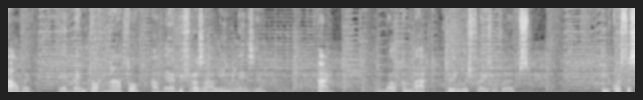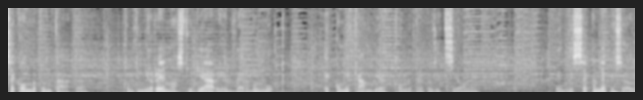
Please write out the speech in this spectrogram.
Salve e bentornato a Verbi Frasali Inglese. Hi, and welcome back to English Phrasal Verbs. In questa seconda puntata continueremo a studiare il verbo look e come cambia con le preposizioni. In this second episode,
